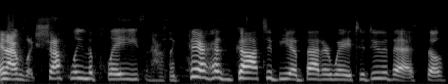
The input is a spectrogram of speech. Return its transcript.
And I was like shuffling the plates, and I was like, there has got to be a better way to do this. So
